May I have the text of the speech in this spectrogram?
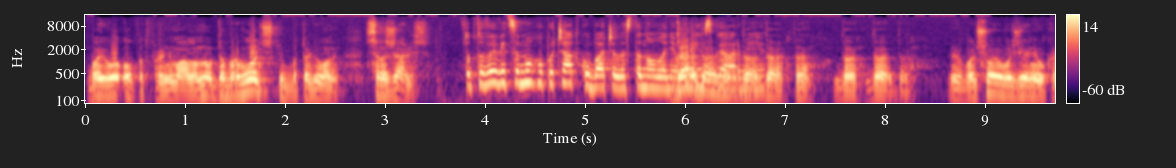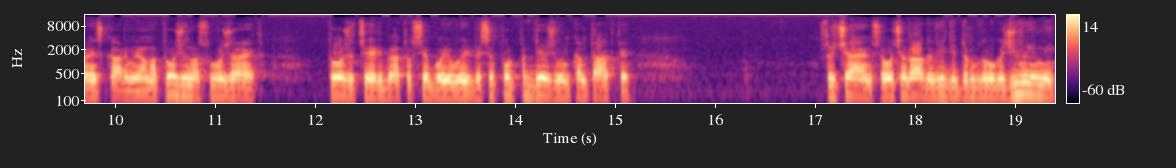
Боевой опыт принимала. Но добровольческие батальоны сражались. Тобто ви від самого початку бачили становлення української да, армії? Да, да, да, да, да. И большое уважение украинской армии. Она тоже нас уважает. Тоже те ребята все боевые. До сих пор поддерживаем контакты. Встречаемся. Очень рады видеть друг друга живыми.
